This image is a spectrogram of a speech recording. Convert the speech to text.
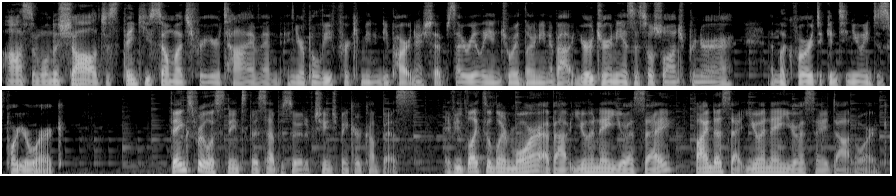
Awesome. Well, Nishal, just thank you so much for your time and, and your belief for community partnerships. I really enjoyed learning about your journey as a social entrepreneur and look forward to continuing to support your work. Thanks for listening to this episode of Changemaker Compass. If you'd like to learn more about UNA USA, find us at unausa.org.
